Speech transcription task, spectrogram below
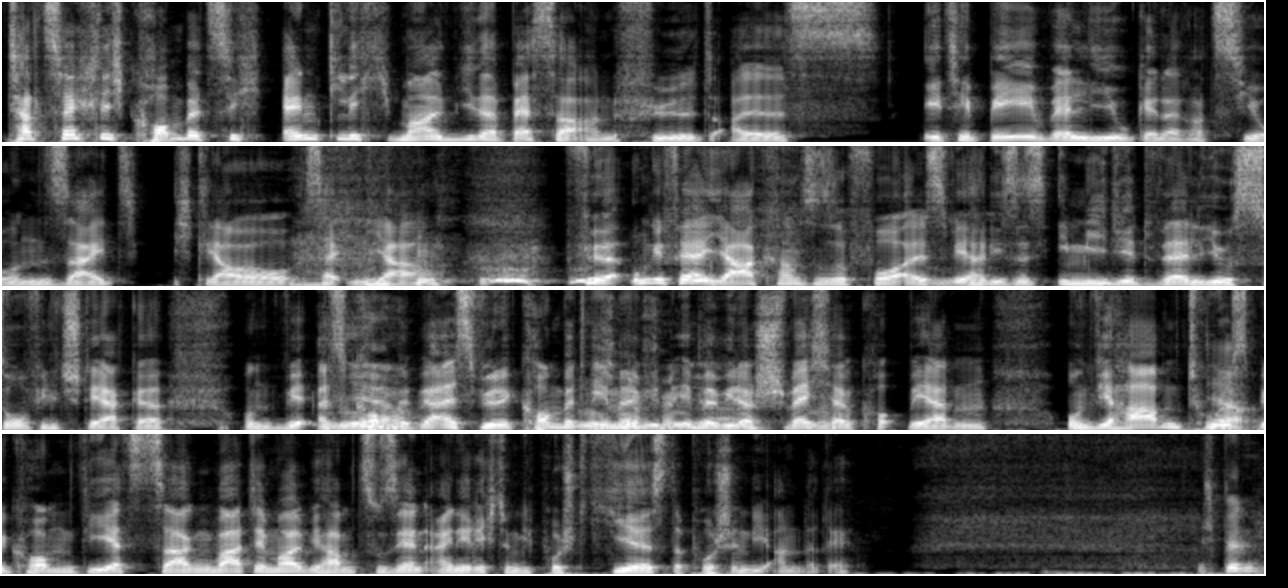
tatsächlich Combat sich endlich mal wieder besser anfühlt als ETB-Value-Generation seit, ich glaube, seit einem Jahr. Für ungefähr ein Jahr kam es mir so vor, als wäre dieses Immediate Value so viel stärker und wir, als, Ja. Combat, als würde Combat Nicht immer, immer Jahr, wieder schwächer ne? ko- werden. Und wir haben Tools Ja. bekommen, die jetzt sagen, warte mal, wir haben zu sehr in eine Richtung gepusht, hier ist der Push in die andere. Ich bin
